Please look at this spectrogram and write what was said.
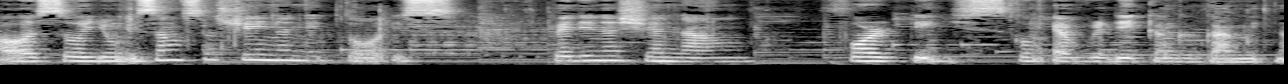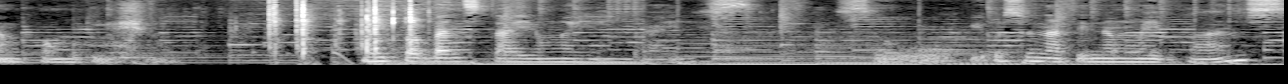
Oh, so yung isang sachet na nito is pwede na siya ng 4 days kung everyday kang gagamit ng foundation. May pabans tayo ngayon guys. So, iuso natin ng may buns.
